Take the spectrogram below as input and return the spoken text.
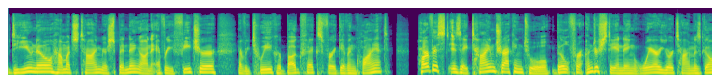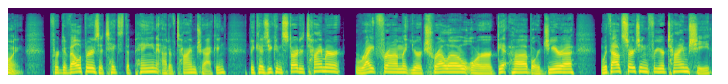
Do you know how much time you're spending on every feature, every tweak, or bug fix for a given client? Harvest is a time tracking tool built for understanding where your time is going. For developers, it takes the pain out of time tracking because you can start a timer right from your Trello or GitHub or Jira without searching for your timesheet.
